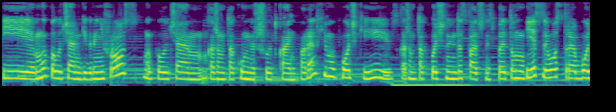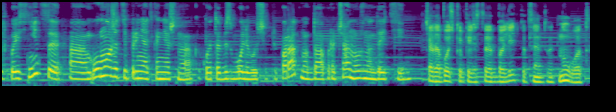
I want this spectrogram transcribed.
и мы получаем гидронефроз, мы получаем, скажем так, умершую ткань паренхимы почки и, скажем так, почечную недостаточность. Поэтому, если острая боль в пояснице, а, вы можете принять, конечно, какой-то обезболивающий препарат, но до врача нужно дойти. Когда почка перестает болеть, пациент говорит, ну вот,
